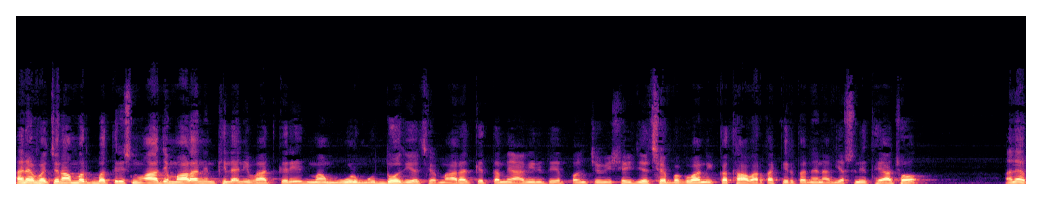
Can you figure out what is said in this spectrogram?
અને વચનામૃત બત્રીસનું આ જે માળાની ખીલાની વાત કરી, એમાં મૂળ મુદ્દો જે છે, મહારાજ કે તમે આવી રીતે પંચ વિષય જે છે, ભગવાનની કથા, વાર્તા, કીર્તન, એના વ્યસની થયા છો? અને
